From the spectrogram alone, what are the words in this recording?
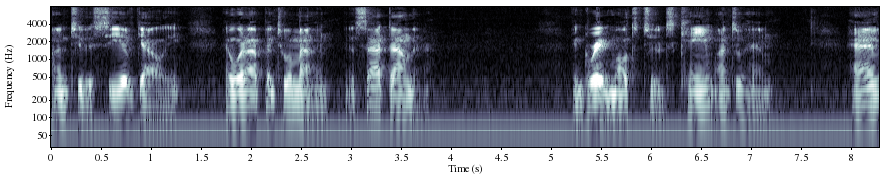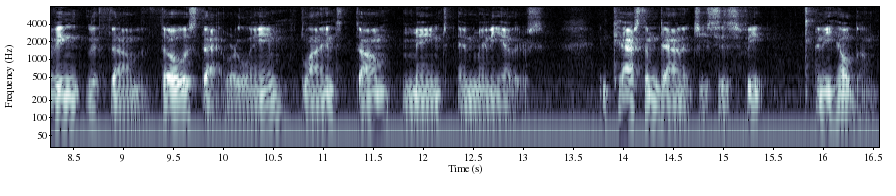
unto the Sea of Galilee, and went up into a mountain, and sat down there. And great multitudes came unto him, having with them those that were lame, blind, dumb, maimed, and many others, and cast them down at Jesus' feet, and he healed them.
